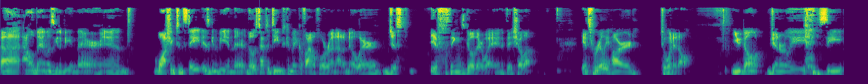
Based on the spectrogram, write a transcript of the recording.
Uh, Alabama is going to be in there, and Washington State is going to be in there. Those types of teams can make a Final Four run out of nowhere, just if things go their way and if they show up. It's really hard to win it all. You don't generally see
